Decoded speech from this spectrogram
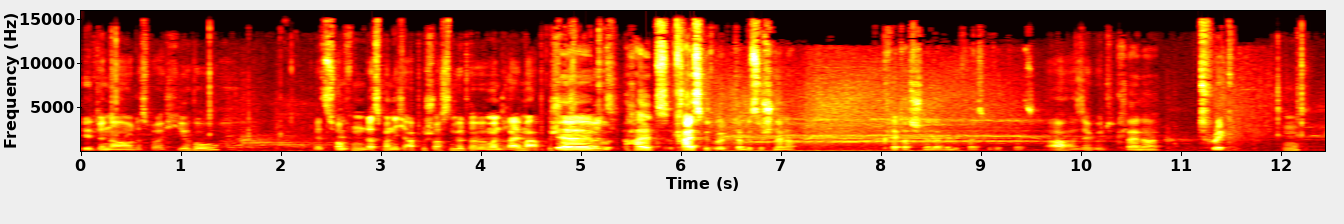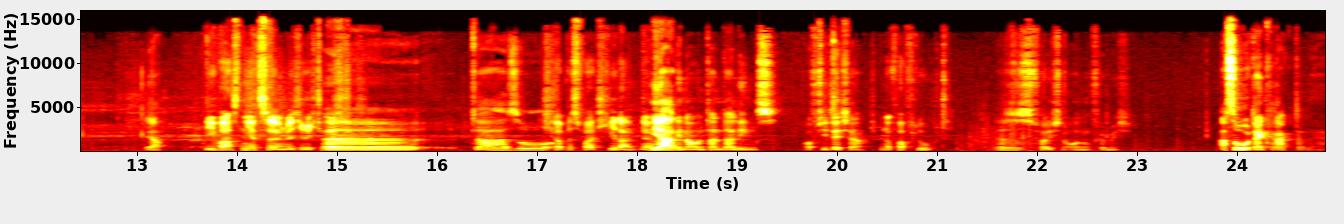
Hier die. Genau, das war hier hoch. Jetzt hoffen, dass man nicht abgeschossen wird, weil wenn man dreimal abgeschossen Äh, wird. halt Kreis gedrückt, dann bist du schneller. Du kletterst schneller, wenn du Kreis gedrückt hast. Ah, sehr gut. Kleiner Trick. Hm? Ja. Wie war es denn jetzt? In welche Richtung? Äh, da so. ich glaube, das war hier lang, ne? ja, genau, und dann da links. Auf die Dächer. Ich bin noch verflucht. Ja, das ist völlig in Ordnung für mich. Ach so, dein Charakter. Naja,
